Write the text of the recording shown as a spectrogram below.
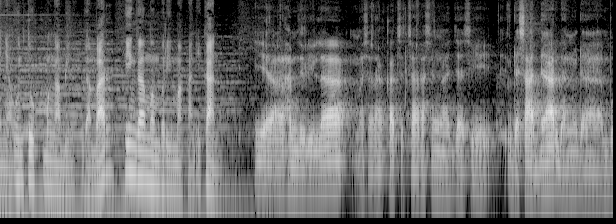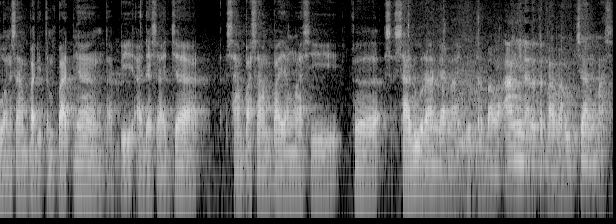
hanya untuk mengambil gambar hingga memberi makan ikan. Ya alhamdulillah masyarakat secara sengaja sih udah sadar dan udah buang sampah di tempatnya, tapi ada saja sampah-sampah yang masih ke saluran karena itu terbawa angin atau terbawa hujan masih.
